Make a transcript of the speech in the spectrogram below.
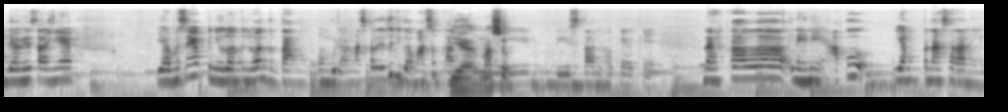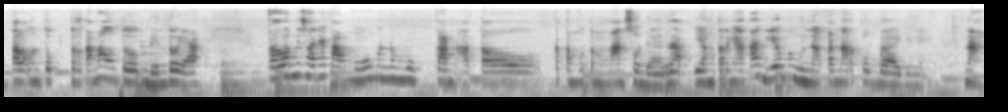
ada misalnya ya misalnya penyuluhan-penyuluhan tentang penggunaan masker itu juga masuk kan Iya, di, masuk. di stand. Oke oke. Nah kalau ini ini aku yang penasaran nih kalau untuk terutama untuk Dento ya. Kalau misalnya kamu menemukan atau ketemu teman saudara yang ternyata dia menggunakan narkoba gini. Nah,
